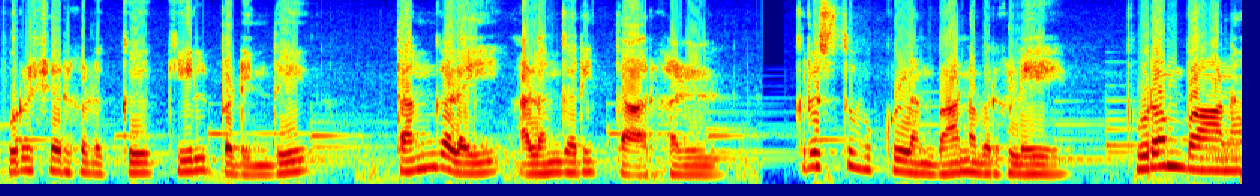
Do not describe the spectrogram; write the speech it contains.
புருஷர்களுக்கு கீழ்ப்படிந்து தங்களை அலங்கரித்தார்கள். கிறிஸ்துவுக்குள் அன்பானவர்களே புறம்பான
